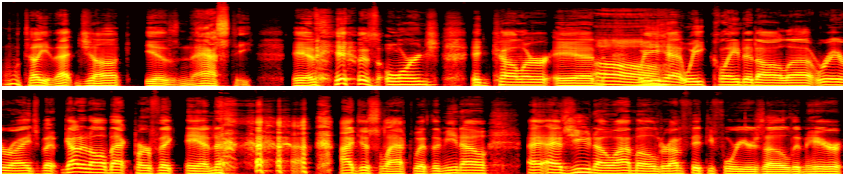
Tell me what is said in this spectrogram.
I'm gonna tell you that junk is nasty. And it was orange in color, and oh. we had we cleaned it all up, rearranged, but got it all back perfect. And I just laughed with them. You know, as you know, I'm older. I'm 54 years old, and here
